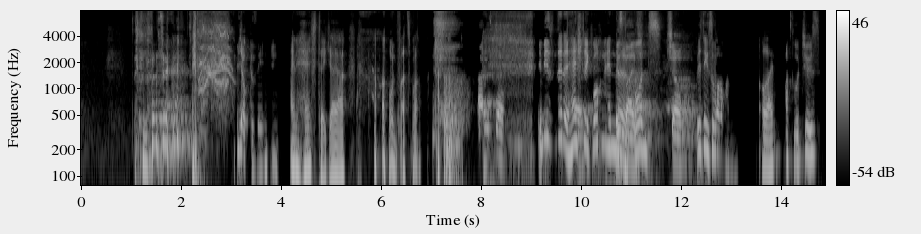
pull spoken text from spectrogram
Habe ich auch gesehen. Ein Hashtag, ja, ja. Unfassbar. Alles klar. In diesem Sinne, Hashtag Wochenende. Bis bald. Und ciao. Bis nächste Woche. Alright, macht's gut. Tschüss.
